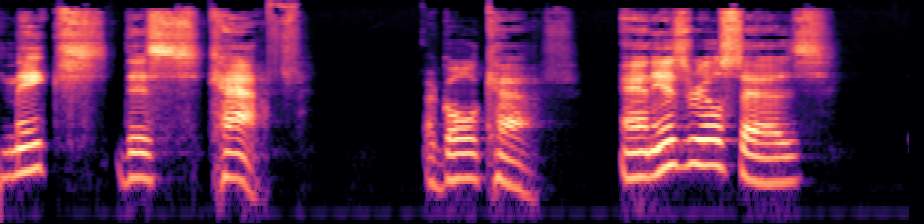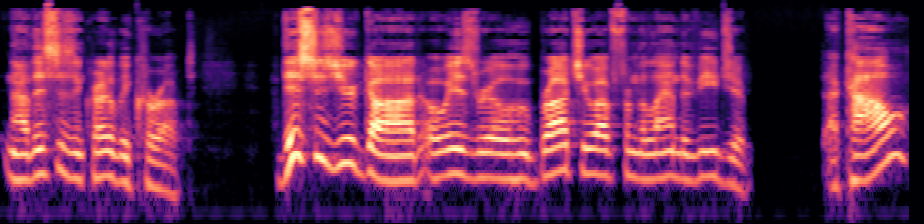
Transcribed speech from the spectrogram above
makes this calf, a gold calf. And Israel says, now this is incredibly corrupt. This is your God, O Israel, who brought you up from the land of Egypt. A cow?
